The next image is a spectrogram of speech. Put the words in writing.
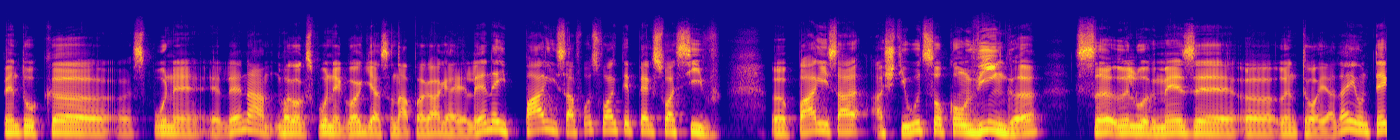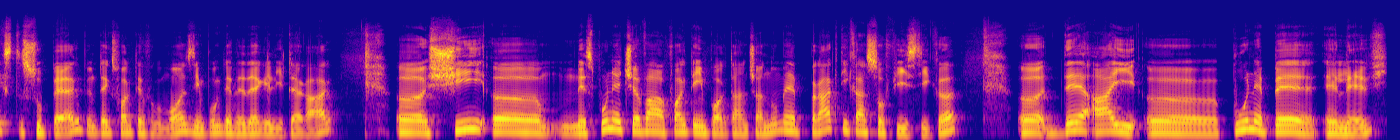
pentru că spune Elena, mă rog, spune Gorgias în apărarea Elenei, Paris a fost foarte persuasiv. Paris a, a știut să o convingă să îl urmeze uh, în Troia. Da? E un text superb, un text foarte frumos din punct de vedere literar uh, și uh, ne spune ceva foarte important, și anume practica sofistică uh, de a-i uh, pune pe elevi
